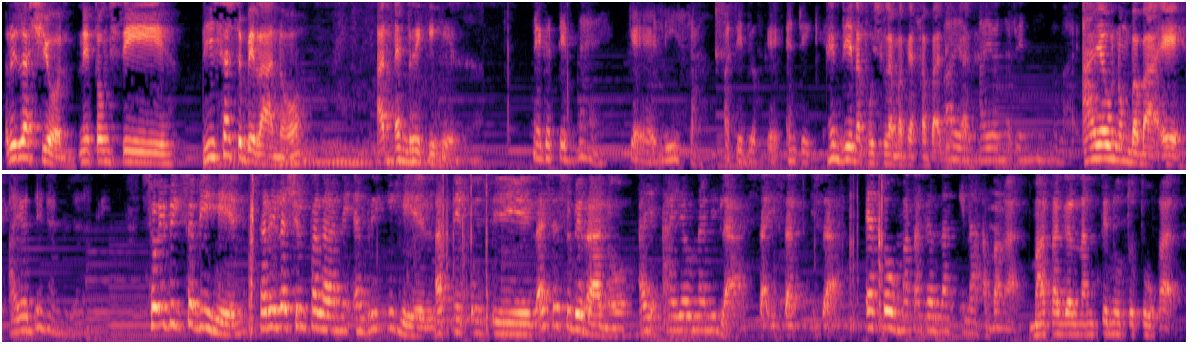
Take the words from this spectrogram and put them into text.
relasyon nitong si Lisa Soberano at Enrique Hill? Negative na eh. Kay Lisa, pati doon kay Enrique. Hindi na po sila Ayaw, magkakabalikan. ayaw na rin ng babae. Ayaw nung babae. Ayaw din ng lalaki. So, ibig sabihin, sa relasyon pala ni Enrique Hill at nitong si Liza Soberano ay ayaw na nila sa isa't isa. Ito, matagal nang inaabangan, matagal nang tinututukan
